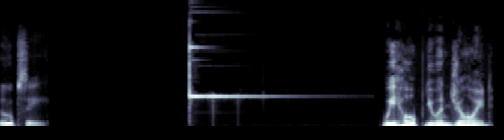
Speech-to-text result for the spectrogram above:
Oopsie. We hope you enjoyed.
